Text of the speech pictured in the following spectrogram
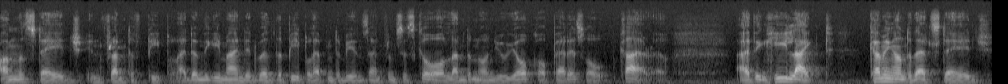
on the stage in front of people. I don't think he minded whether the people happened to be in San Francisco or London or New York or Paris or Cairo. I think he liked coming onto that stage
